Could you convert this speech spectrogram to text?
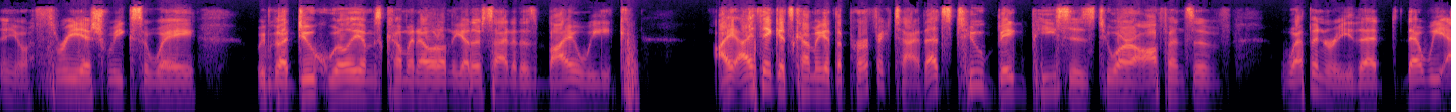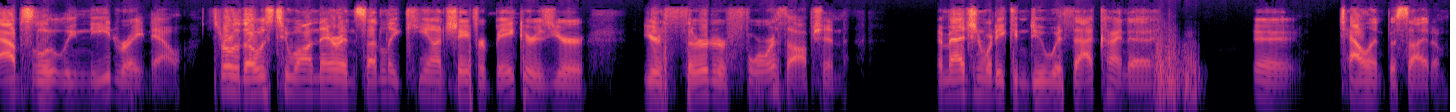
you know, three-ish weeks away. We've got Duke Williams coming out on the other side of this bye week. I, I think it's coming at the perfect time. That's two big pieces to our offensive weaponry that that we absolutely need right now. Throw those two on there, and suddenly Kian Schaffer-Baker is your your third or fourth option. Imagine what he can do with that kind of uh, talent beside him.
